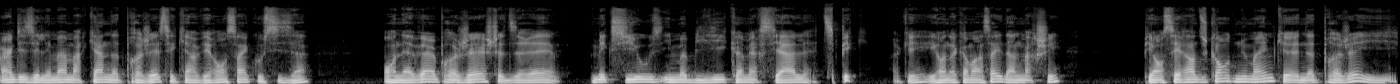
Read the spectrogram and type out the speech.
Un des éléments marquants de notre projet, c'est qu'il y a environ 5 ou 6 ans, on avait un projet, je te dirais, mix-use immobilier commercial typique. OK? Et on a commencé à être dans le marché. Puis on s'est rendu compte nous-mêmes que notre projet, il,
